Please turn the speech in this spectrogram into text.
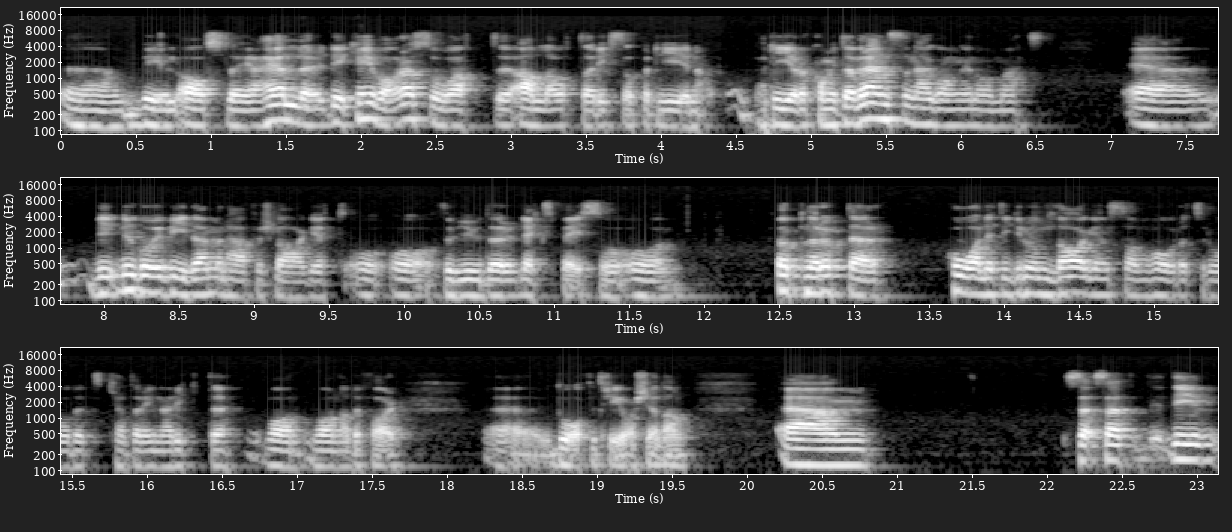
ehm, vill avslöja heller. Det kan ju vara så att alla åtta riksdagspartier partier har kommit överens den här gången om att eh, vi, nu går vi vidare med det här förslaget och, och förbjuder Lexbase och, och öppnar upp det här hålet i grundlagen som hovrättsrådet Katarina Rikte varnade för eh, då för tre år sedan. Um, så, så, att det,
